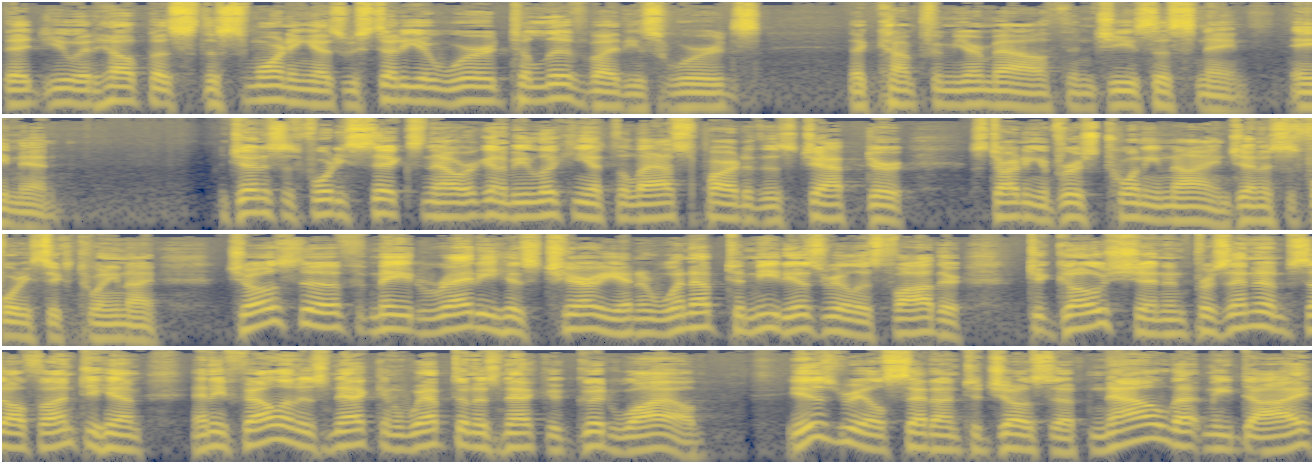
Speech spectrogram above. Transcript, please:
that you would help us this morning as we study your word to live by these words that come from your mouth. In Jesus' name, amen. Genesis 46, now we're going to be looking at the last part of this chapter starting at verse 29, Genesis 46, 29. Joseph made ready his chariot and went up to meet Israel his father to Goshen and presented himself unto him. And he fell on his neck and wept on his neck a good while. Israel said unto Joseph, Now let me die,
